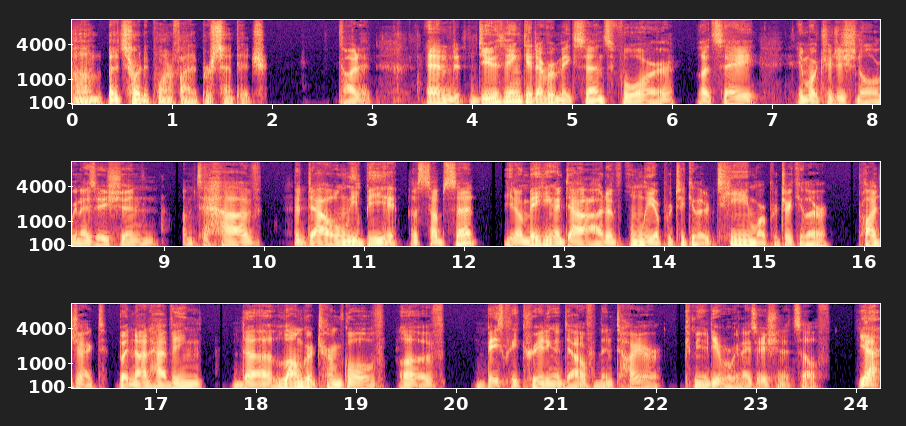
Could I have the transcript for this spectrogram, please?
Um, but it's hard to quantify the percentage. Got it. And do you think it ever makes sense for, let's say, a more traditional organization um, to have the DAO only be a subset? You know, making a DAO out of only a particular team or a particular project, but not having the longer term goal of, of basically creating a DAO for the entire community or organization itself. Yeah.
